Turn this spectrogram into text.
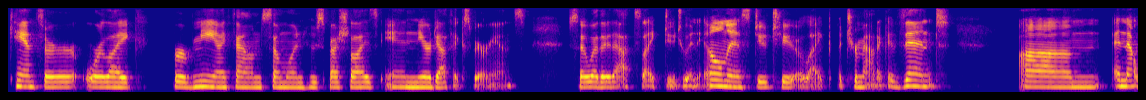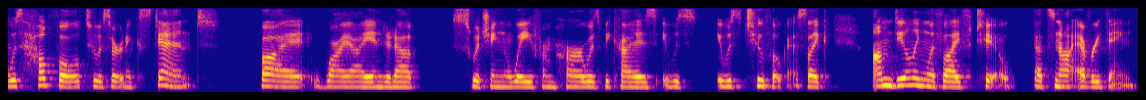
cancer or like for me, I found someone who specialized in near death experience. So whether that's like due to an illness, due to like a traumatic event, um, and that was helpful to a certain extent but why I ended up switching away from her was because it was it was too focused. Like I'm dealing with life too. That's not everything.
